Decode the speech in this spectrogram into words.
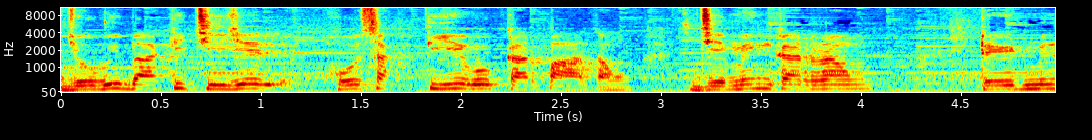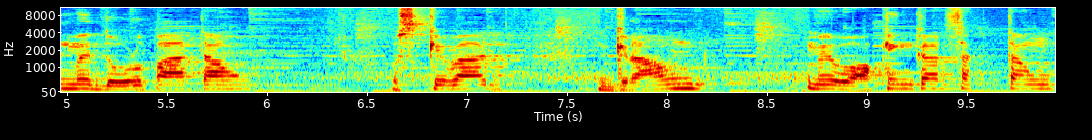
जो भी बाकी चीज़ें हो सकती है वो कर पाता हूँ। जिमिंग कर रहा हूँ, ट्रेडमिल में दौड़ पाता हूँ, उसके बाद ग्राउंड में वॉकिंग कर सकता हूँ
